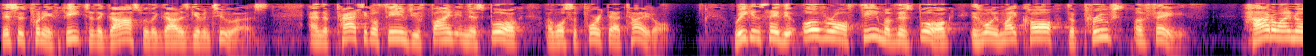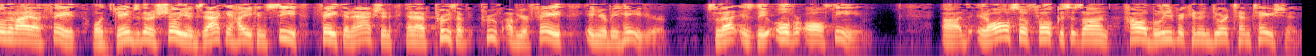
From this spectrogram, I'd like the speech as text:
This is putting feet to the gospel that God has given to us. And the practical themes you find in this book will support that title we can say the overall theme of this book is what we might call the proofs of faith. How do I know that I have faith? Well, James is going to show you exactly how you can see faith in action and have proof of, proof of your faith in your behavior. So that is the overall theme. Uh, it also focuses on how a believer can endure temptation.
